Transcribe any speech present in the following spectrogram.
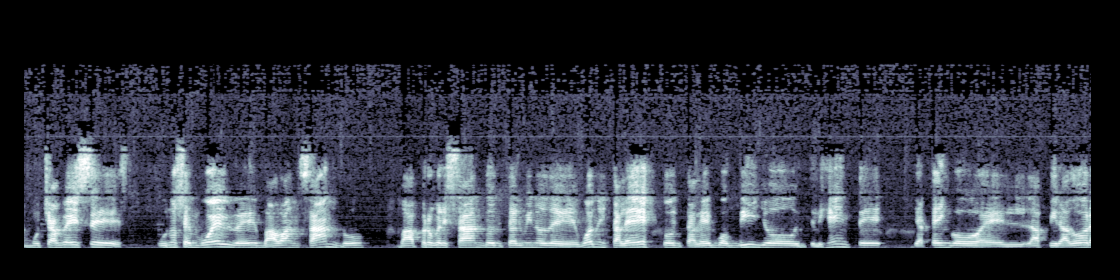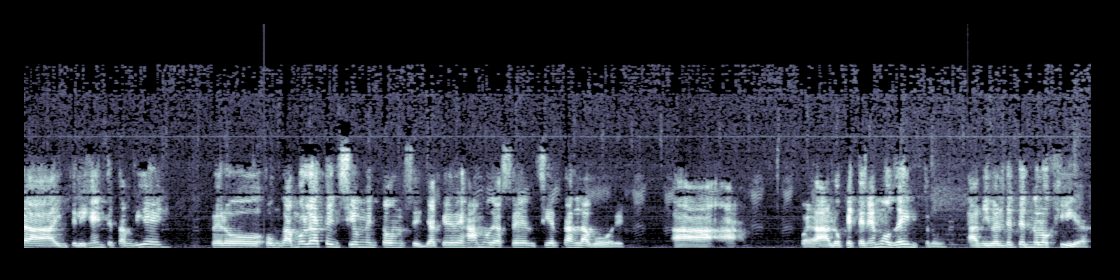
muchas veces uno se envuelve, va avanzando, va progresando en términos de, bueno, instalé esto, instalé el bombillo inteligente, ya tengo la aspiradora inteligente también pero pongámosle atención entonces, ya que dejamos de hacer ciertas labores, a, a, lo que tenemos dentro a nivel de tecnología,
